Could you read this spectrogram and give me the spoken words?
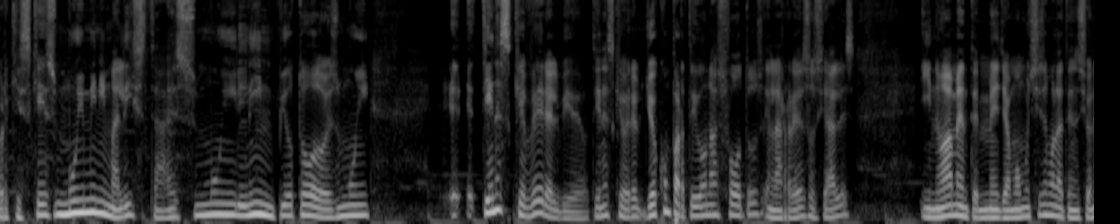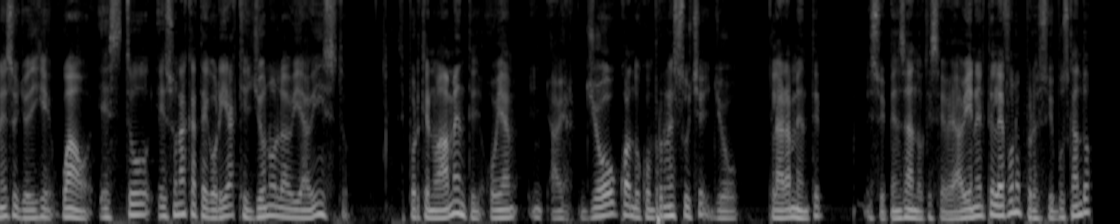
Porque es que es muy minimalista, es muy limpio todo, es muy... Eh, eh, tienes que ver el video, tienes que ver... Yo he compartido unas fotos en las redes sociales y nuevamente me llamó muchísimo la atención eso. Yo dije, wow, esto es una categoría que yo no lo había visto. Porque nuevamente, a ver, yo cuando compro un estuche, yo claramente estoy pensando que se vea bien el teléfono, pero estoy buscando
